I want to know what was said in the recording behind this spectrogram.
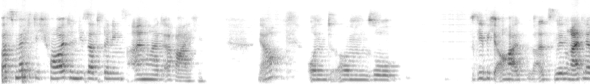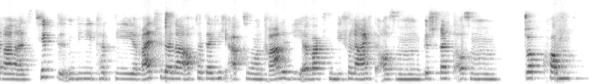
was möchte ich heute in dieser Trainingseinheit erreichen. Ja, und ähm, so gebe ich auch als, als den Reitlehrern als Tipp, die, die Reitschüler da auch tatsächlich abzuholen, gerade die Erwachsenen, die vielleicht aus dem gestresst aus dem Job kommen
